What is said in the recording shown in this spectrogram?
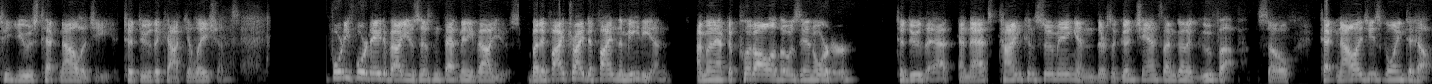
to use technology to do the calculations. 44 data values isn't that many values. But if I tried to find the median, I'm going to have to put all of those in order. To do that. And that's time consuming, and there's a good chance I'm going to goof up. So technology is going to help.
